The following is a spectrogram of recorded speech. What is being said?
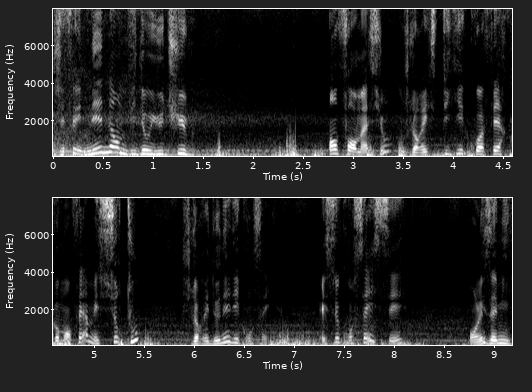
j'ai fait une énorme vidéo YouTube en formation où je leur ai expliqué quoi faire, comment faire, mais surtout, je leur ai donné des conseils. Et ce conseil, c'est bon, les amis,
